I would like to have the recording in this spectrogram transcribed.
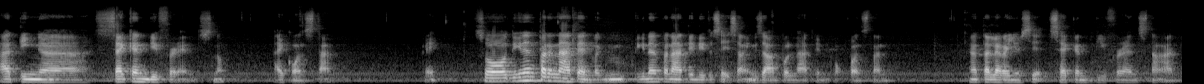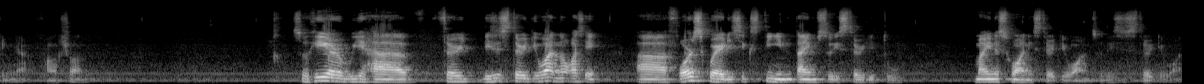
ating uh, second difference no, ay constant. Okay? So, tingnan pa rin natin. Mag, tingnan pa natin dito sa isang example natin kung constant na talaga yung second difference ng ating uh, function. So here we have thir- this is 31, no? Kasi uh, 4 squared is 16 times 2 is 32. Minus 1 is 31. So this is 31.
